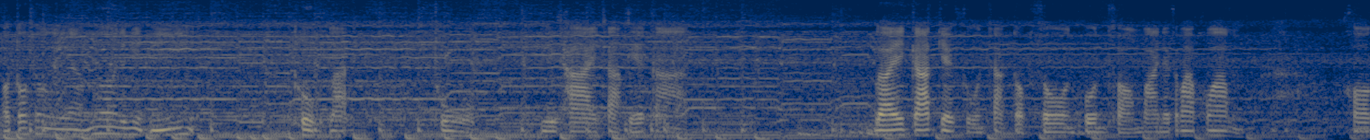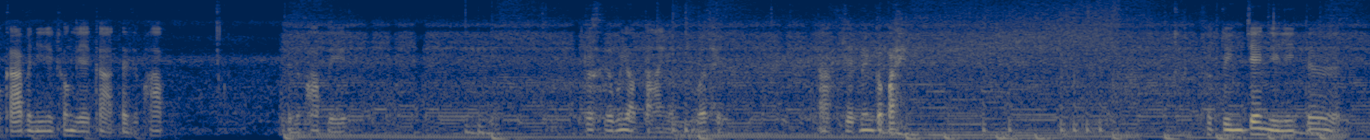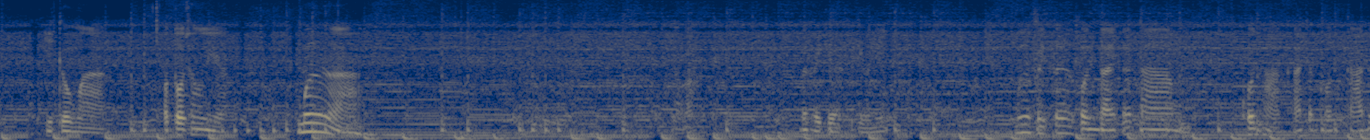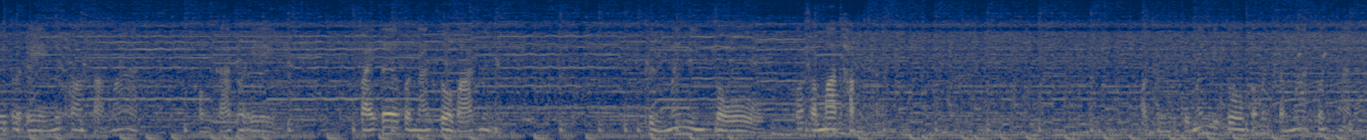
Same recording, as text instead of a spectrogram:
ออโต้ช่วงเรียเมื่อยูนิตนี้ ถูกละถูกรีทายจากเรียการ์ดไลท์การ์ดเกตศูนย์จากตบโซนคูณสองใบในสภาพคว่ำคอการ์ดเป็นนี้ในช่วงเรียการ์ดในสภาพเป็นสภาพเลสก็คือไม่ยอมตายไงว่าเถอะอะเจ็ดหนึ่งต่อไปสตริงเจนดีลิเตอร์อีเกิลมาออโต้ช่องเรีย เมื่อไม่เคยเจอสกิลนี้ เมื่อไฟเตอร์คนใดก็ตาม ค้นหาการดจากกดการ์ดด้วยตัวเองด้วยความสามารถของการ์ดตัวเอง ไฟเตอร์คนนั้นโซบาร์หนึ่ง ถึงไม่มีโซก็สามารถทำทันพอถึงถึงไม่มีโซก็ไม่สามารถค้นหาได้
